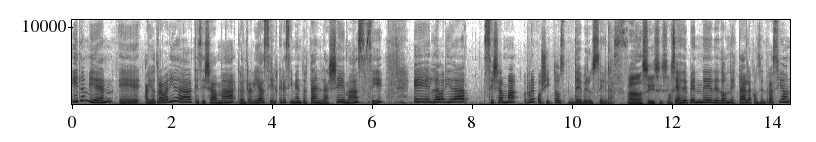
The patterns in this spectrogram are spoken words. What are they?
Y también eh, hay otra variedad que se llama, que en realidad si el crecimiento está en las yemas, ¿sí? Eh, la variedad se llama repollitos de Bruselas. Ah, sí, sí, sí. o sí. sea, es depende de dónde está la concentración,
